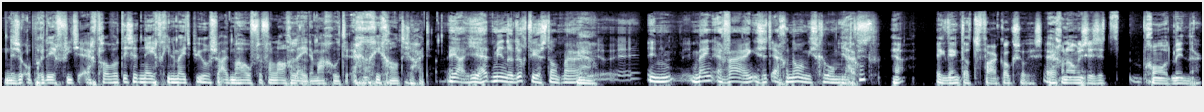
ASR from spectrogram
Dus op een fiets echt gewoon, wat is het, 90 km per uur of zo uit mijn hoofd van lang geleden. Maar goed, echt gigantisch hard. Ja, je hebt minder luchtweerstand, maar Ja. in mijn ervaring is het ergonomisch gewoon minder Juist. goed. Ja, ik denk dat het vaak ook zo is. Ergonomisch is het gewoon wat minder.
